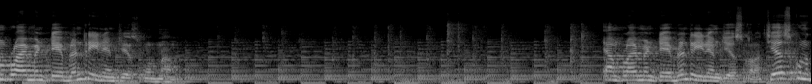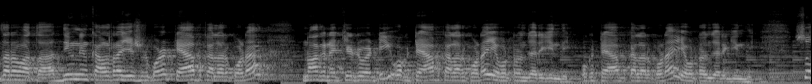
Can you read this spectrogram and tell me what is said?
ఎంప్లాయ్మెంట్ టేబుల్ అని రీనేమ్ చేసుకుంటున్నాను. ఎంప్లాయ్మెంట్ టేబుల్ అని రీనేమ్ చేసుకున్నాను చేసుకున్న తర్వాత దీనికి నేను కలరైజేషన్ కూడా ట్యాబ్ కలర్ కూడా నాకు నచ్చేటువంటి ఒక ట్యాబ్ కలర్ కూడా ఇవ్వటం జరిగింది. ఒక ట్యాబ్ కలర్ కూడా ఇవ్వటం జరిగింది. సో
